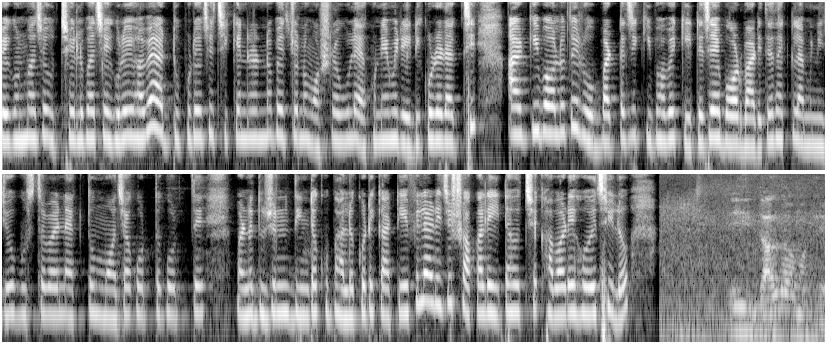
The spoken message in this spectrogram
বেগুন ভাজা উচ্ছেল ভাজা এগুলোই হবে। আর দুপুরে হচ্ছে চিকেন রান্নার জন্য মশলাগুলো এখনই আমি রেডি করে রাখছি। আর কি বলো তো রোববারটা যে কীভাবে কেটে যায় বর বাড়িতে থাকলে আমি নিজেও বুঝতে পারি না একদম মজা করতে করতে মানে দুজনের দিনটা খুব ভালো করে কাটিয়ে ফেলে। আর এই যে সকালে এইটা হচ্ছে খাবারে হয়েছিল। এই ডাল দাও আমাকে।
